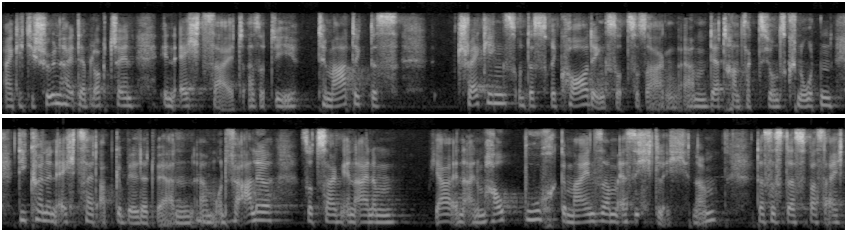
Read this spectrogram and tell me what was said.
eigentlich die Schönheit der Blockchain in Echtzeit, also die Thematik des Trackings und des Recordings sozusagen ähm, der Transaktionsknoten, die können in Echtzeit abgebildet werden ähm, und für alle sozusagen in einem ja, in einem Hauptbuch gemeinsam ersichtlich. Ne? Das ist das, was eigentlich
